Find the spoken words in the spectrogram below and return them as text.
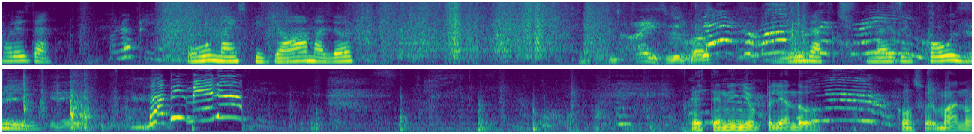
What is that? What up here? Oh, nice pajama, look. Nice, little Bobby. come on. Mira, nice and cozy. Okay. Papi, mira. Este niño peleando con su hermano.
